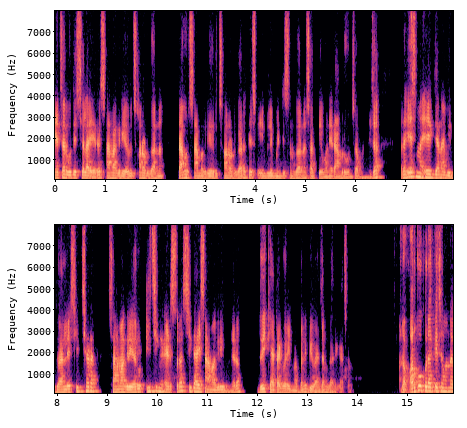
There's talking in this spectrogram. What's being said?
नेचर उद्देश्यलाई हेरेर सामग्रीहरू छनौट गर्न राम्रो सामग्रीहरू छनौट गरेर त्यसको इम्प्लिमेन्टेसन गर्न सकियो भने राम्रो हुन्छ भन्ने छ। र यसमा एकजना विद्वानले शिक्षण सामग्रीहरू टिचिङ एड्स र सिकाइ सामग्री भनेर दुई क्याटेगोरीमा पनि विभाजन गरेका छन्। र अर्को कुरा के छ भन्दा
